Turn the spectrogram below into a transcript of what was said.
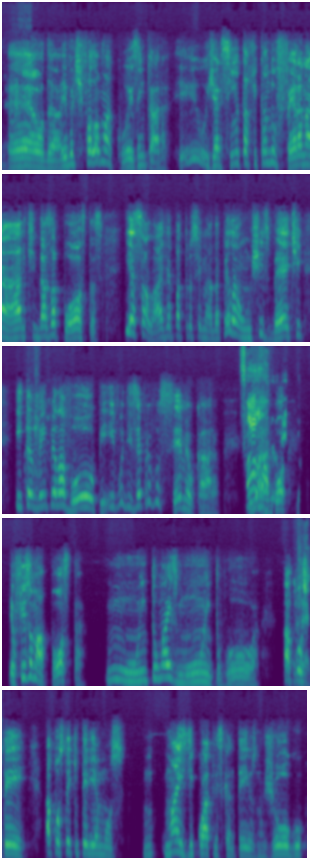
É, Alda, eu vou te falar uma coisa, hein, cara. O Gercinho tá ficando fera na arte das apostas. E essa live é patrocinada pela 1xBet e também pela Volpe. E vou dizer para você, meu cara. Fala, fiz eu fiz uma aposta muito, mas muito boa. Apostei, apostei que teríamos mais de quatro escanteios no jogo,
